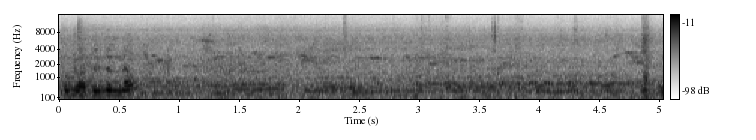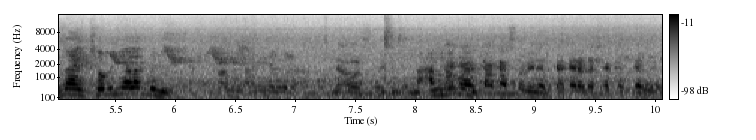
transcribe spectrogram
তোমরা দুজন নাও যাই ছবি নিয়ে লাগবে নি আমি নেব না। কাকা ছবি নেন কাকার একটা সাক্ষাৎকার নেন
